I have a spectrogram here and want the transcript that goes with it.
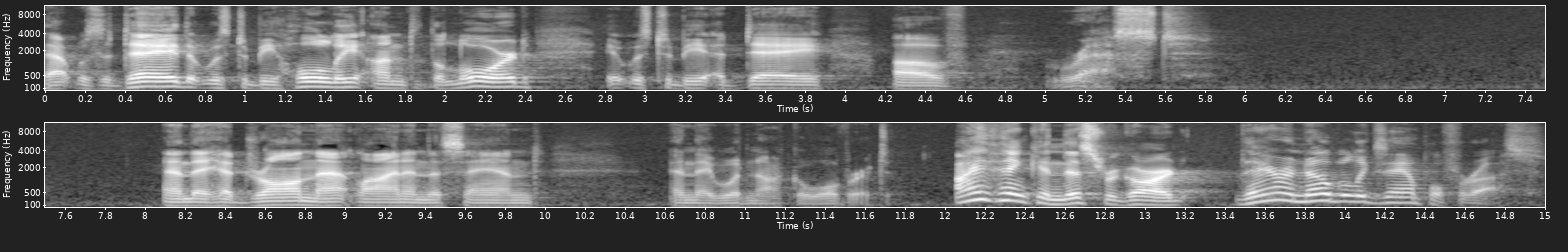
That was a day that was to be holy unto the Lord. It was to be a day of rest. And they had drawn that line in the sand and they would not go over it. I think in this regard, they are a noble example for us.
